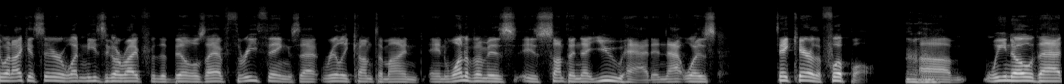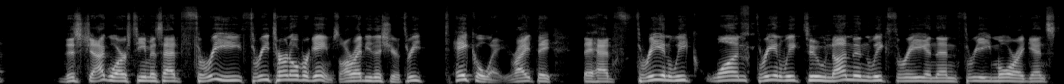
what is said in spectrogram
when I consider what needs to go right for the Bills, I have three things that really come to mind, and one of them is is something that you had, and that was take care of the football. Mm-hmm. Um, we know that this Jaguars team has had three three turnover games already this year, three takeaway. Right? They they had three in week one, three in week two, none in week three, and then three more against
